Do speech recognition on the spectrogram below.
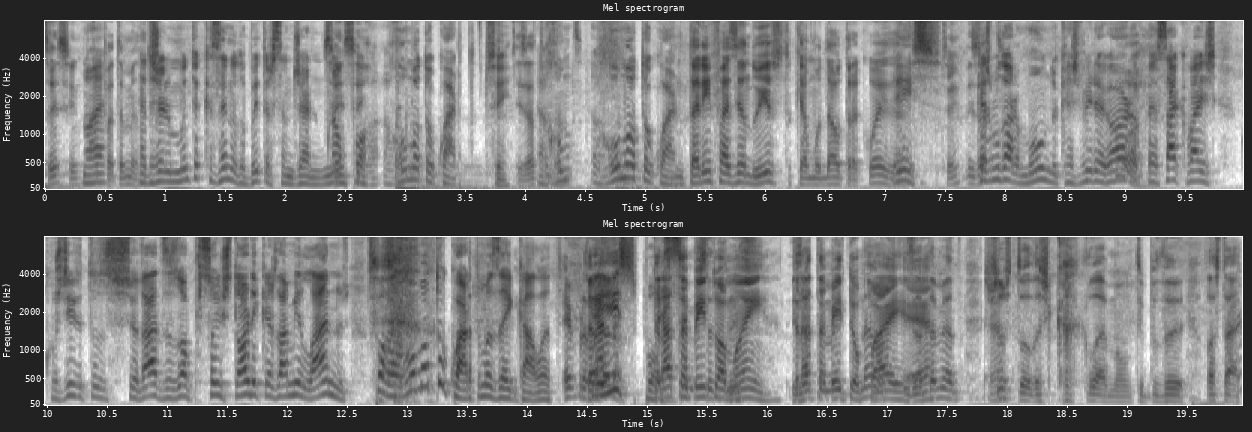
Sim, sim, Não é? completamente. É do género, muito a cena do Peterson, do género. Sim, Não, sim. porra, arruma o teu quarto. Sim. Exatamente. Arruma, arruma o teu Não quarto. tá nem fazendo isso, tu quer mudar outra coisa? Isso. Sim. Queres mudar o mundo? Queres vir agora? Porra. Pensar que vais corrigir todas as sociedades, as opressões históricas de há mil anos? Porra, arruma o teu quarto, mas aí cala-te. É verdade. isso, pô. Trata bem 100% tua isso. mãe, trata bem teu Não, pai, é. Exatamente. As pessoas todas que reclamam, tipo de, lá está,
